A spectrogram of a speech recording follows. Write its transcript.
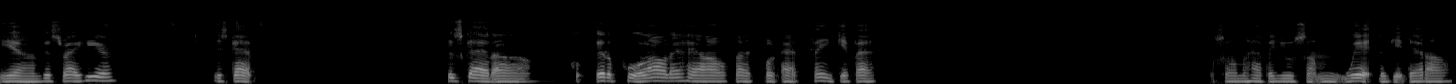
Yeah, this right here, it's got it's got uh it'll pull all that hair off. I I think if I so I'm gonna have to use something wet to get that off.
